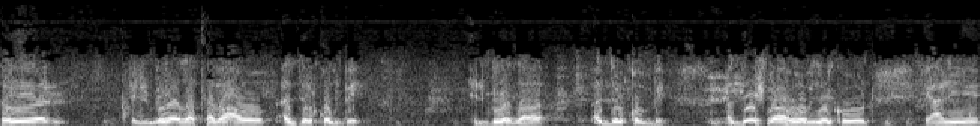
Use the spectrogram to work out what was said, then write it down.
طير البيضة تبعه قد القبة. البيضة قد القبة. قديش ما هو بده يكون؟ يعني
